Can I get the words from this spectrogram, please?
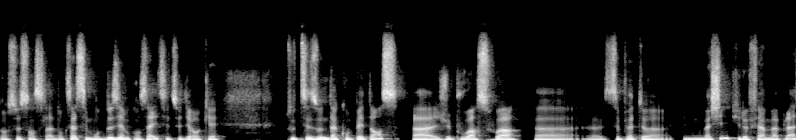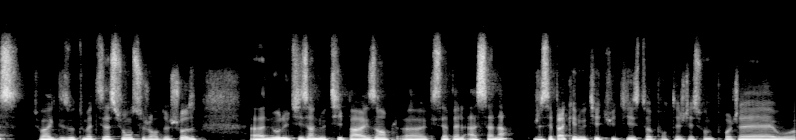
dans ce sens-là. Donc ça, c'est mon deuxième conseil, c'est de se dire, OK, toutes ces zones d'incompétence, euh, je vais pouvoir soit, euh, ça peut être une machine qui le fait à ma place, tu vois, avec des automatisations, ce genre de choses. nous, on utilise un outil, par exemple, qui s'appelle Asana. Je ne sais pas quel outil tu utilises, toi, pour tes gestions de projet ou...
